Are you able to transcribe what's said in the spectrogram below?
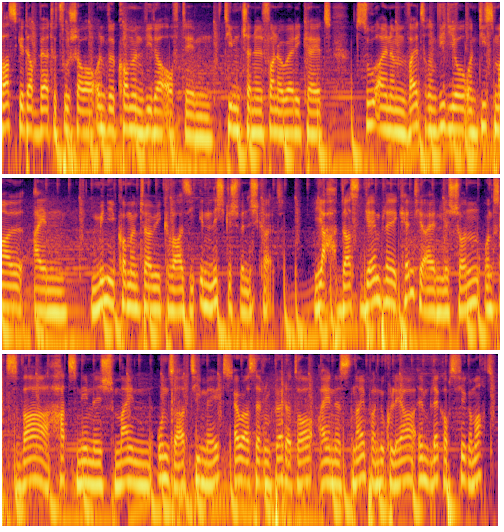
Was geht ab, werte Zuschauer und willkommen wieder auf dem Team-Channel von Eradicate zu einem weiteren Video und diesmal ein Mini-Commentary quasi in Lichtgeschwindigkeit. Ja, das Gameplay kennt ihr eigentlich schon und zwar hat nämlich mein, unser Teammate Era 7 Predator eine Sniper Nuklear in Black Ops 4 gemacht.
